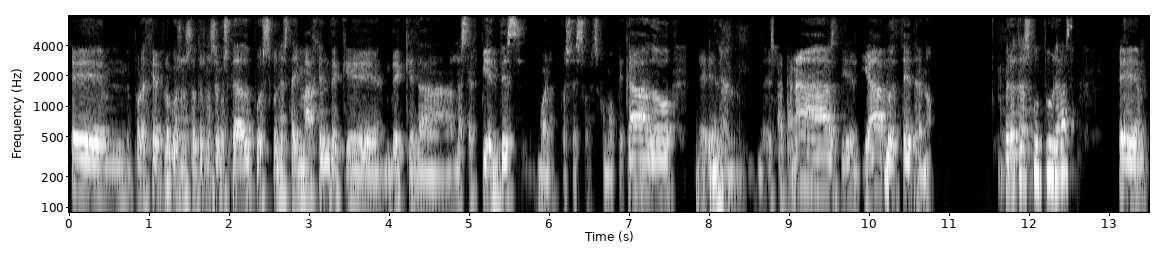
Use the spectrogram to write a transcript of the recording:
Eh, por ejemplo, pues nosotros nos hemos quedado pues con esta imagen de que, de que la, las serpientes, bueno, pues eso, es como pecado, eh, Satanás, el diablo, etcétera, ¿no? Pero otras culturas, eh,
